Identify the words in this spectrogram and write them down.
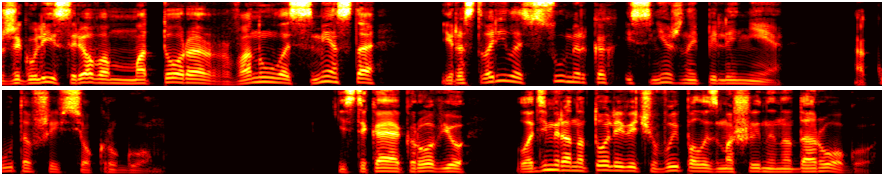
«Жигули» с ревом мотора рванулась с места и растворилась в сумерках и снежной пелене, окутавшей все кругом. Истекая кровью, Владимир Анатольевич выпал из машины на дорогу.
